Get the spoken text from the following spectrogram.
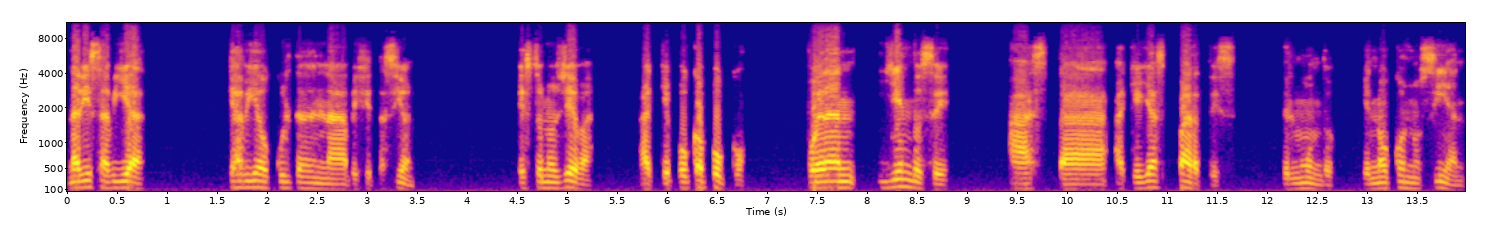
Nadie sabía qué había oculta en la vegetación. Esto nos lleva a que poco a poco fueran yéndose hasta aquellas partes del mundo que no conocían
